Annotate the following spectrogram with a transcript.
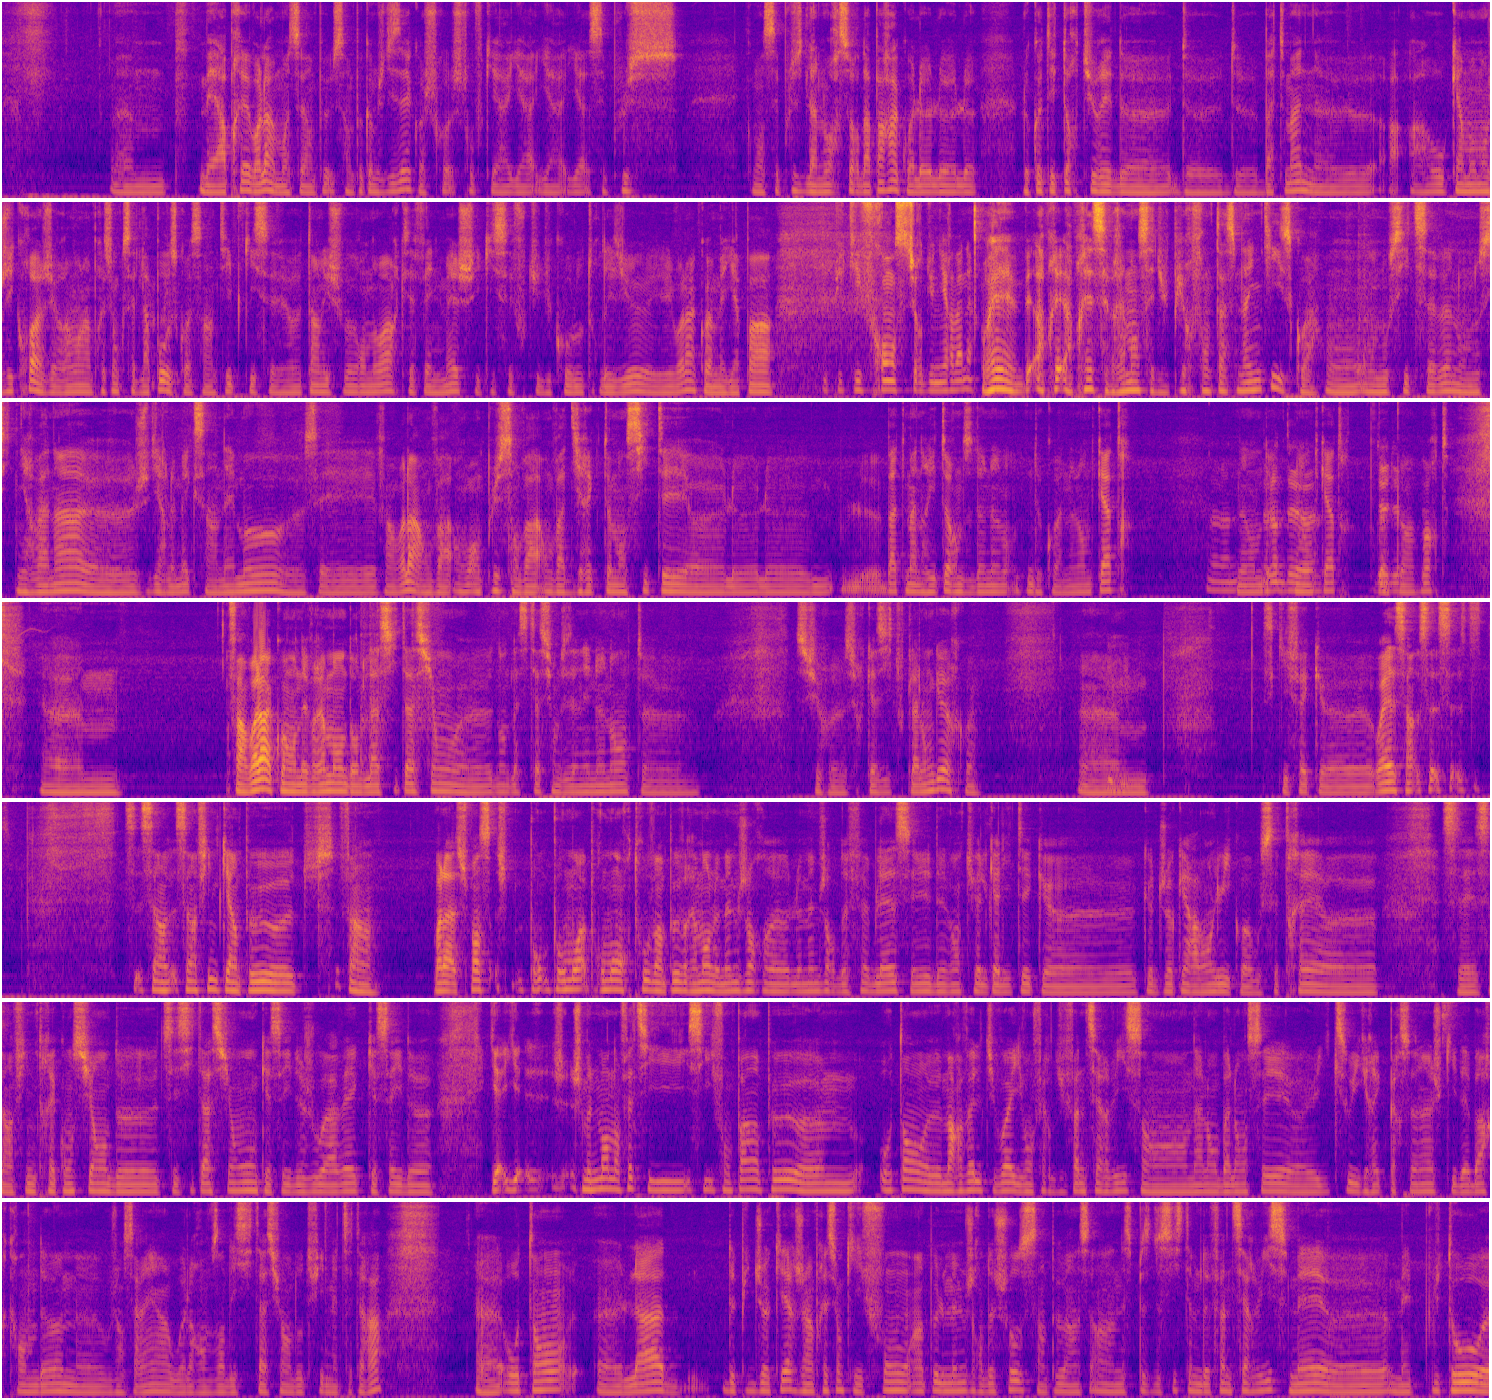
mais après voilà moi c'est un peu un peu comme je disais quoi je, je trouve qu'il y a, a- a- a- c'est plus comment c'est plus de la noirceur d'apparat quoi. Le, le côté torturé de, de, de Batman euh, à, à aucun moment j'y crois j'ai vraiment l'impression que c'est de la pose quoi c'est un type qui s'est teint les cheveux en noir qui s'est fait une mèche et qui s'est foutu du col autour des yeux et voilà quoi mais il n'y a pas Et puis qui fronce sur du Nirvana Ouais, mais après, après c'est vraiment c'est du pur fantasme 90s quoi. On, on nous cite Seven, on nous cite Nirvana. euh, je veux dire, le mec c'est un emo. euh, c'est, enfin voilà, on va on- en plus on va on va directement citer le, le, le Batman Returns de, 90 de quoi 94, 92, 94, peu, peu importe. Euh, Enfin voilà quoi, on est vraiment dans de la citation, euh, dans de la citation des années 90 euh, sur, sur quasi toute la longueur quoi. Mhm. Ce qui fait que ouais, c'est un, un, film qui est un peu, enfin voilà, je pense pour, pour moi pour moi on retrouve un peu vraiment le même genre euh, le même genre de faiblesse et d'éventuelles qualités que que Joker avant lui quoi, où c'est très euh, c'est un film très conscient de, ses citations, qui essaye de jouer avec, qui essaye de. je, me demande en fait s'ils s'ils font pas un peu euh, autant Marvel, tu vois, ils vont faire du fan service en allant balancer X ou Y personnages qui débarquent random, ou j'en sais rien, ou alors en faisant des citations à d'autres films, etc. Euh, autant euh, là, depuis Joker, j'ai l'impression qu'ils font un peu le même genre de choses. C'est un peu un, espèce de système de fan service, mais, euh, mais plutôt,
